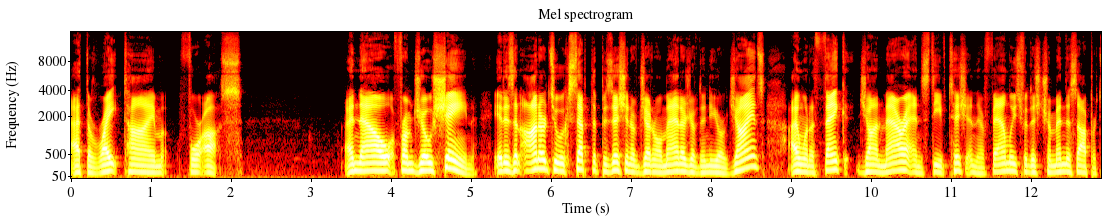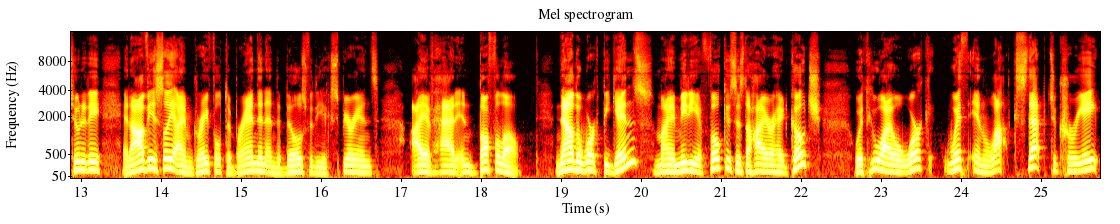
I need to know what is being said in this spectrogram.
at the right time for us. And now from Joe Schoen. It is an honor to accept the position of general manager of the New York Giants. I want to thank John Mara and Steve Tisch and their families for this tremendous opportunity. And obviously, I am grateful to Brandon and the Bills for the experience I have had in Buffalo. Now the work begins. My immediate focus is to hire a head coach with who I will work with in lockstep to create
